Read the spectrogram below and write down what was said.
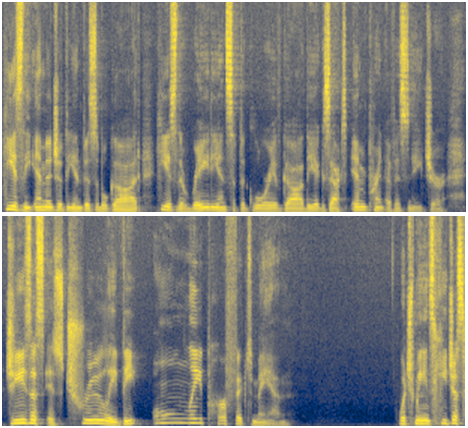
He is the image of the invisible God. He is the radiance of the glory of God, the exact imprint of his nature. Jesus is truly the only perfect man, which means he just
